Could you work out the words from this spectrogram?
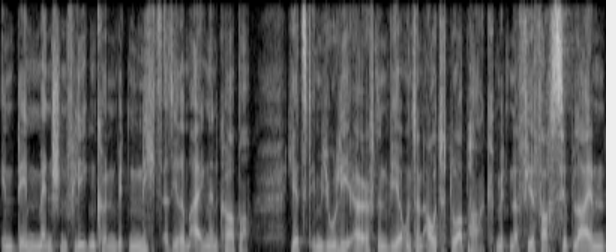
in dem Menschen fliegen können mit nichts als ihrem eigenen Körper. Jetzt im Juli eröffnen wir unseren Outdoor-Park mit einer Vierfach-Zipline,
